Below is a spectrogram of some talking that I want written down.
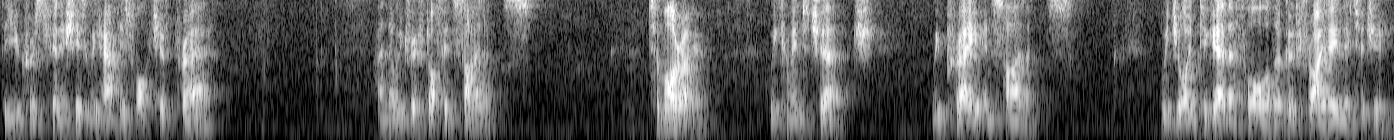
the Eucharist finishes, we have this watch of prayer, and then we drift off in silence. Tomorrow, we come into church, we pray in silence. We join together for the Good Friday liturgy.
